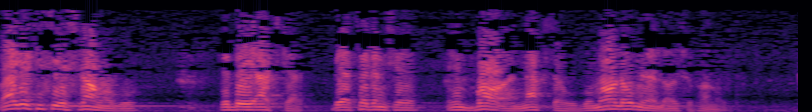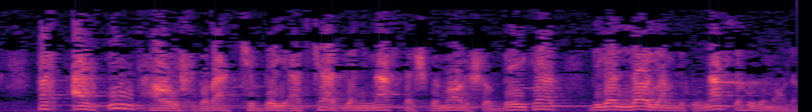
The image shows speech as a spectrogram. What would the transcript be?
و اگر کسی اسلام آورد به بیعت کرد. بیعت کردن که این با نفسه و ماله من الله سبحانه پس از این تاریخ به بعد که بیعت کرد یعنی نفسش به مالش رو بی کرد دیگر لا یملکو نفسه و ماله.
